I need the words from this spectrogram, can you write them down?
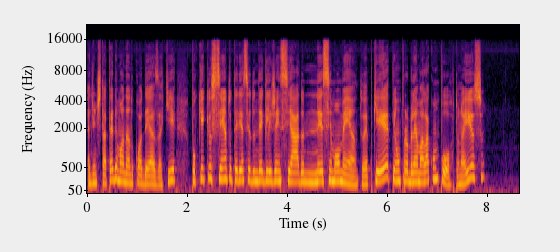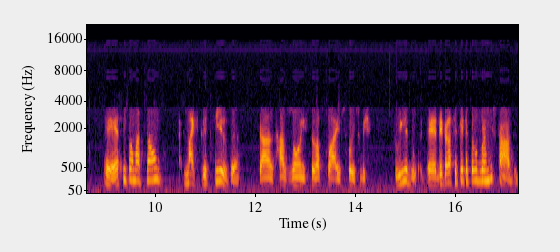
a gente está até demandando CODES aqui, por que, que o centro teria sido negligenciado nesse momento? É porque tem um problema lá com o porto, não é isso? É, essa informação mais precisa das razões pelas quais foi substituído é, deverá ser feita pelo governo do Estado.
